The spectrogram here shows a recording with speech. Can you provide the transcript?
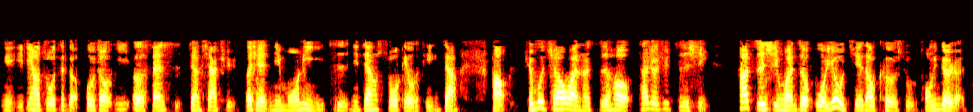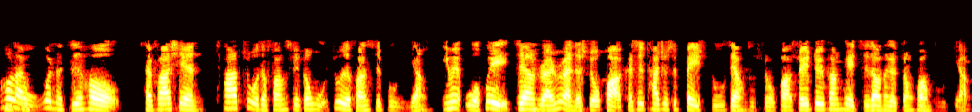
你一定要做这个步骤一二三四这样下去，而且你模拟一次，你这样说给我听，这样好，全部教完了之后，他就去执行。他执行完之后，我又接到客诉，同一个人。后来我问了之后，才发现他做的方式跟我做的方式不一样。因为我会这样软软的说话，可是他就是背书这样子说话，所以对方可以知道那个状况不一样。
